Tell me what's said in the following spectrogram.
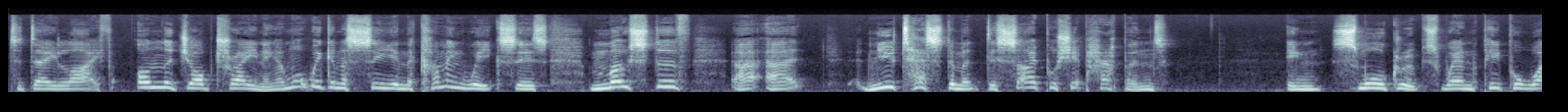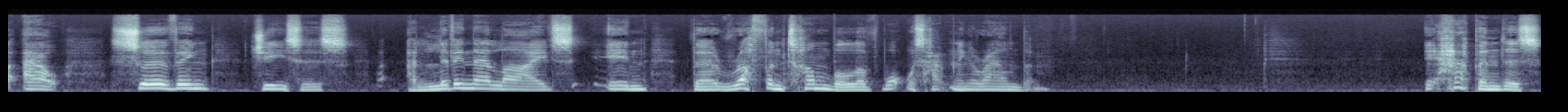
to day life, on the job training. And what we're going to see in the coming weeks is most of uh, uh, New Testament discipleship happened in small groups when people were out serving Jesus and living their lives in the rough and tumble of what was happening around them. It happened as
